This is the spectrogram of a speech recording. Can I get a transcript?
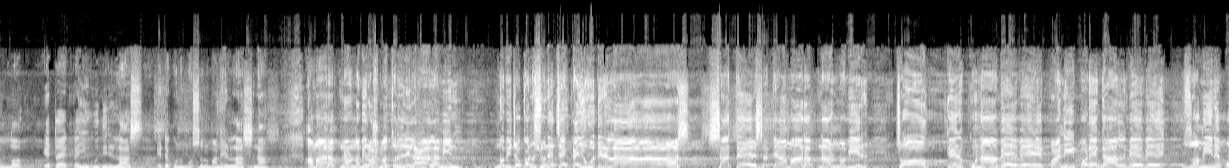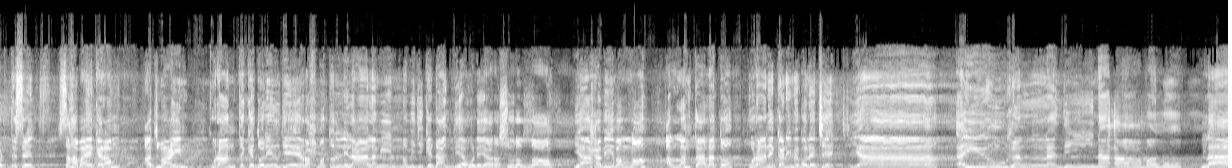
এটা একটা ইহুদির লাশ, এটা কোনো মুসলমানের লাশ না। আমার আপনার নবী রহমাতুল্লিল আলামিন, নবী যখন শুনেছে একটা ইহুদির লাশ, সাথে সাথে আমার আপনার নবীর চোখের কোনা বেবে, পানি পড়ে, গাল বেবে, জমিনে পড়তেছে। সাহাবায়ে কেরাম আজমাইন কোরআন থেকে দলিল দিয়ে রহমতুল্লিল আলমিন নবীজিকে ডাক দিয়া বলে, ইয়া আল্লাহ ইয়া হাবিব আল্লাহ আল্লাহ তাআলা তো কোরআনে কানিমে বলেছে, ইয়া আমানু, লা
